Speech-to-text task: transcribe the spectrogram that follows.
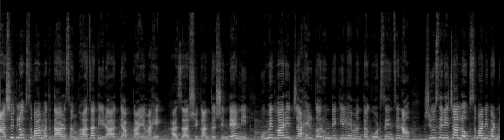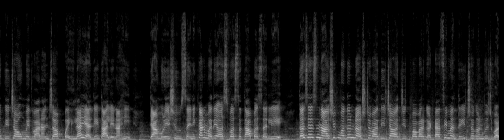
नाशिक लोकसभा मतदारसंघाचा तिढा अद्याप कायम आहे. खासदार श्रीकांत शिंदे यांनी उमेदवारी जाहीर करून देखील हेमंत गोडसेंचे नाव शिवसेनेच्या लोकसभा निवडणुकीच्या उमेदवारांच्या पहिल्या यादीत आले नाही. त्यामुळे शिवसैनिकांमध्ये अस्वस्थता पसरली आहे तसेच नाशिकमधून राष्ट्रवादीच्या अजित पवार गटाचे मंत्री छगन भुजबळ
